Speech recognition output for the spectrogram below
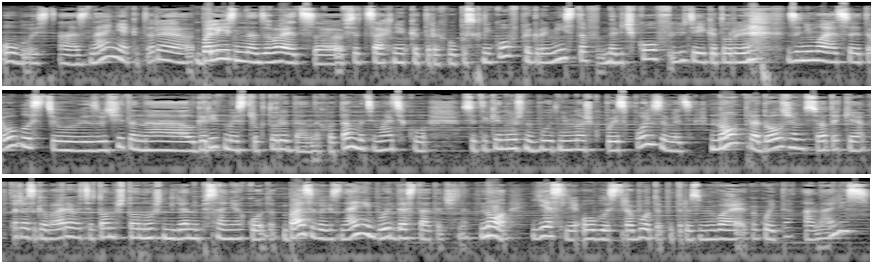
область а, знания, которая болезненно отзывается в сердцах некоторых выпускников, программистов, новичков, людей, которые занимаются этой областью. Звучит она алгоритмы и структуры данных. Вот там математику все-таки нужно будет немножко поиспользовать, но продолжим все-таки разговаривать о том, что нужно для написания кода. Базовых знаний будет достаточно. Но если область работы подразумевает какой-то анализ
